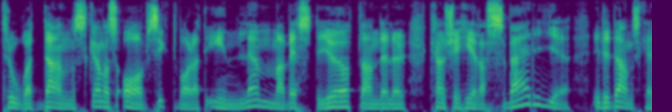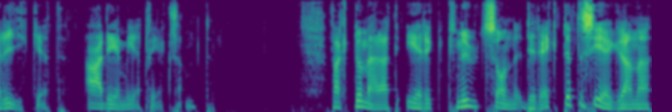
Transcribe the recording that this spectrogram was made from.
tro att danskarnas avsikt var att inlämna Västergötland eller kanske hela Sverige i det danska riket, ja, det är mer tveksamt. Faktum är att Erik Knutsson direkt efter segrarna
